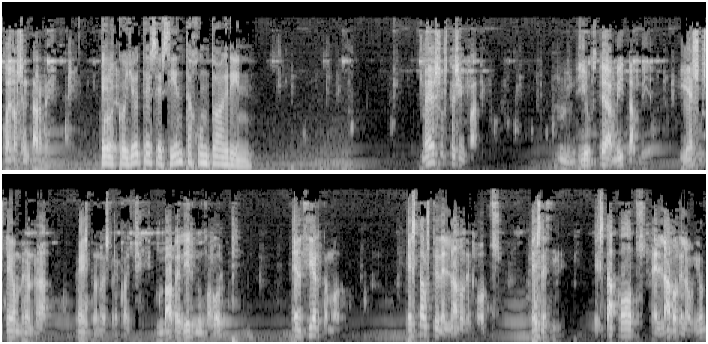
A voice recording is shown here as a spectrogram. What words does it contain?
Puedo sentarme. El coyote se sienta junto a Green. Me es usted simpático. Mm, Y usted a mí también. Y es usted hombre honrado. Esto no es frecuente. ¿Va a pedirme un favor? En cierto modo. ¿Está usted del lado de Potts? Es decir, ¿está Potts del lado de la Unión?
